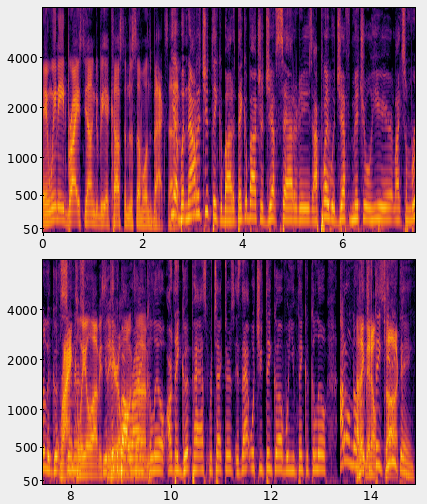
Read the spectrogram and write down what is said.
And we need Bryce Young to be accustomed to someone's backside. Yeah, but now that you think about it, think about your Jeff Saturdays. I play with Jeff Mitchell here, like some really good Ryan centers. Kalil, obviously, You think about Ryan time. Kalil. Are they good pass protectors? Is that what you think of when you think of Kalil? I don't know I think they you don't think suck. anything.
